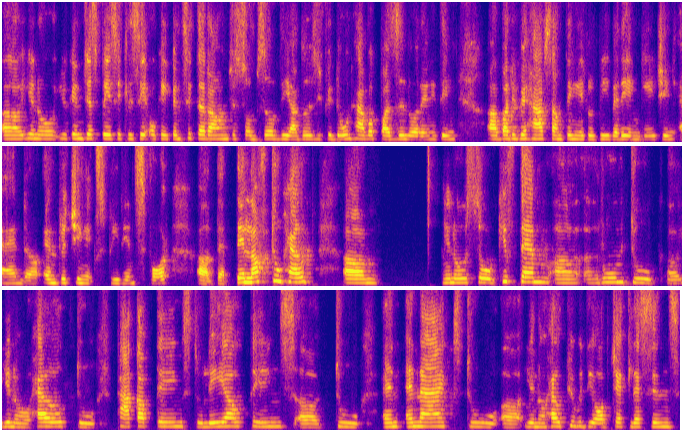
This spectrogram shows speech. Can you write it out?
uh, you know you can just basically say okay you can sit around just observe the others. If you don't have a puzzle or anything but if you have something it will be very engaging and enriching experience for them. They love to help um, you know so give them uh, room to uh, you know help to pack up things to lay out things uh, to en- enact to uh, you know help you with the object lessons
